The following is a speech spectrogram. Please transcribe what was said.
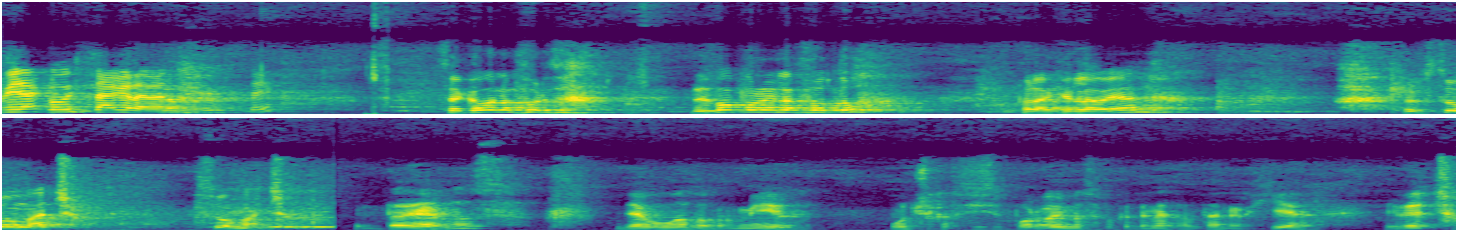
Mira cómo está grabando. ¿sí? Se acabó la fuerza. Les voy a poner la foto para que la vean. Pero estuvo macho. Estuvo macho. Italianos, ya me voy a dormir. Mucho ejercicio por hoy, no sé por qué tenía tanta energía. Y de hecho,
